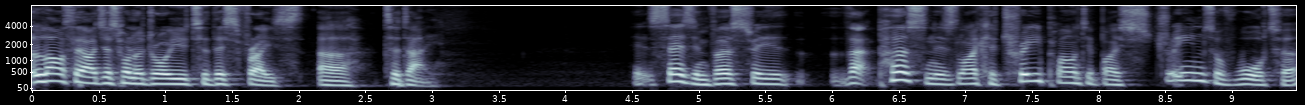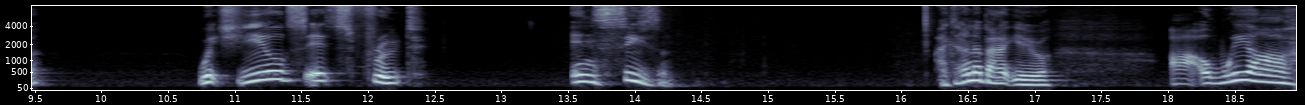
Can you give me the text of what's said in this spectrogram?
Lastly, I just want to draw you to this phrase uh, today. It says in verse 3 that person is like a tree planted by streams of water, which yields its fruit in season. I don't know about you, uh, we are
